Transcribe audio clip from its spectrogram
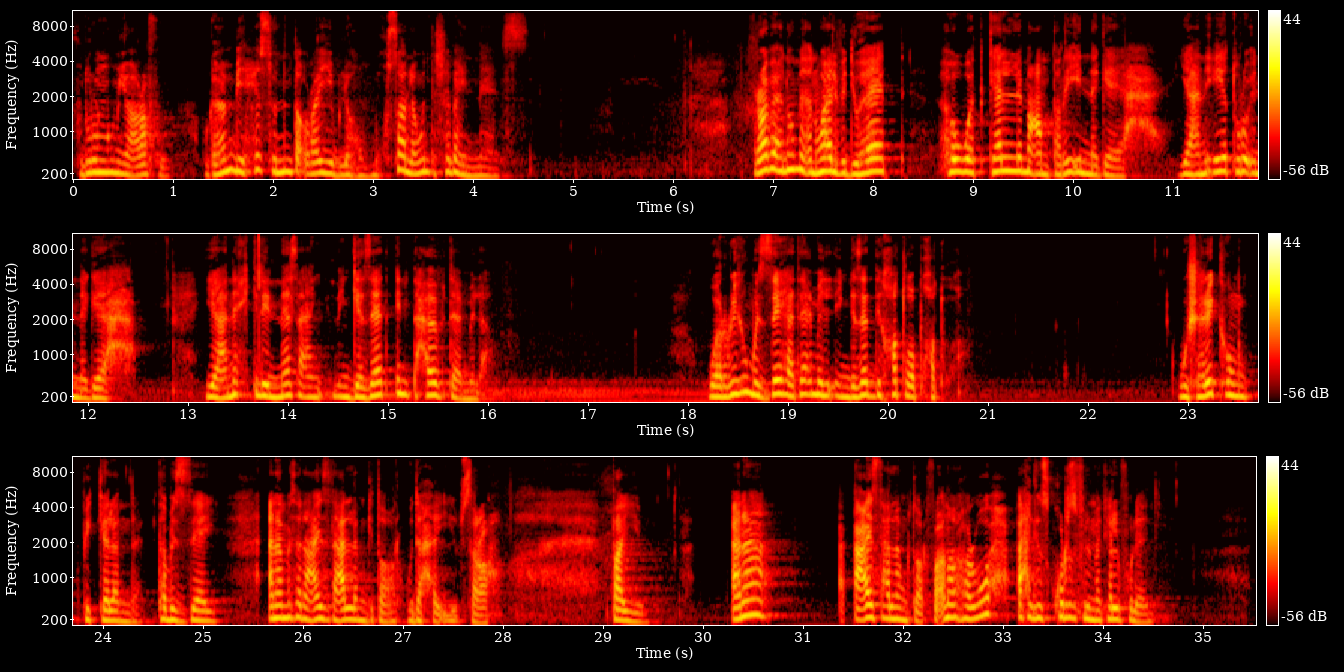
فضول إنهم يعرفوا. وكمان بيحسوا إن أنت قريب لهم وخصوصا لو أنت شبه الناس. رابع نوع من أنواع الفيديوهات هو اتكلم عن طريق النجاح. يعني إيه طرق النجاح؟ يعني احكي للناس عن إنجازات أنت حابب تعملها. وريهم إزاي هتعمل الإنجازات دي خطوة بخطوة. وشاركهم في الكلام ده. طب إزاي؟ أنا مثلا عايزه أتعلم جيتار وده حقيقي بصراحة. طيب أنا عايز أتعلم جيتار فأنا هروح أحجز كورس في المكان الفلاني.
